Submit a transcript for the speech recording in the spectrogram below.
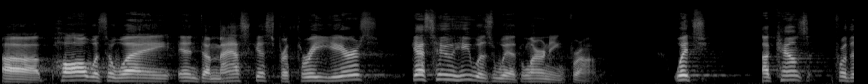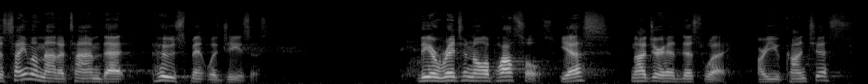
uh, Paul was away in Damascus for three years, guess who he was with learning from? Which accounts for the same amount of time that who spent with Jesus? The original apostles. Yes? Nod your head this way. Are you conscious?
